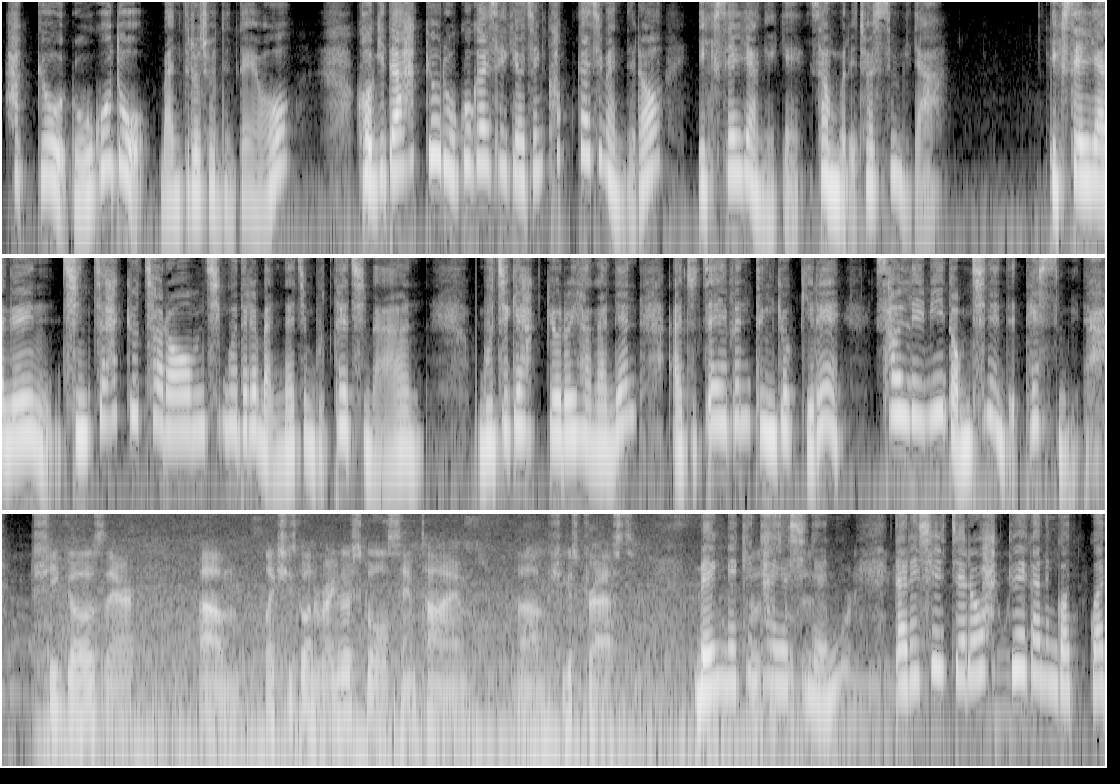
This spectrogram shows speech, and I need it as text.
학교 로고도 만들어줬는데요. 거기다 학교 로고가 새겨진 컵까지 만들어 익셀 양에게 선물을 줬습니다. 익셀 양은 진짜 학교처럼 친구들을 만나지 못하지만 무지개 학교로 향하는 아주 짧은 등굣길에 설렘이 넘치는 듯 했습니다. She goes there um, like she's going to regular school, same time. Um, she gets dressed. 맥 맥킨타이어 씨는 딸이 실제로 학교에 가는 것과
